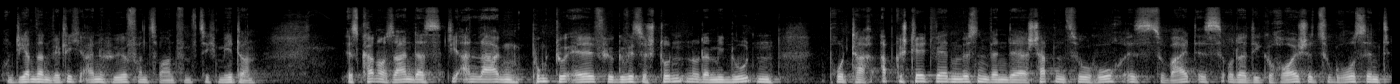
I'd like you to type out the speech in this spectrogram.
Und die haben dann wirklich eine Höhe von 52 Metern. Es kann auch sein, dass die Anlagen punktuell für gewisse Stunden oder Minuten pro Tag abgestellt werden müssen, wenn der Schatten zu hoch ist, zu weit ist oder die Geräusche zu groß sind.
